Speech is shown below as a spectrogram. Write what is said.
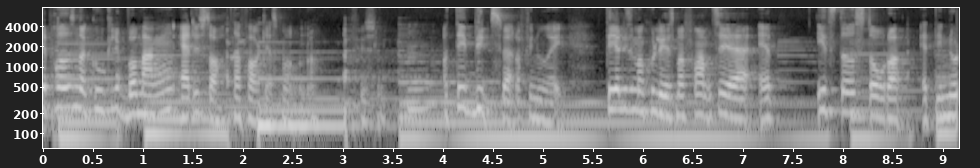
Jeg prøvede sådan at google, hvor mange er det så, der får orgasmer under det er vildt svært at finde ud af. Det jeg ligesom har kunne læse mig frem til er, at et sted står der, at det er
